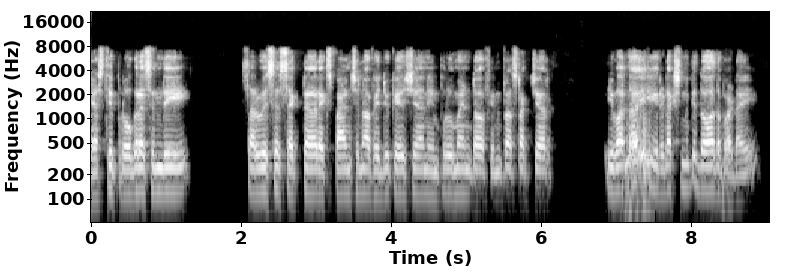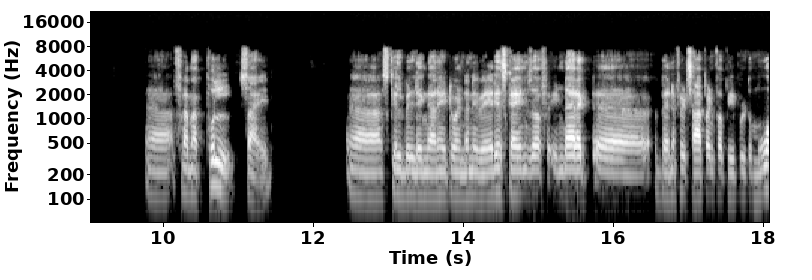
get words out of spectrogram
just the progress in the Services sector expansion of education improvement of infrastructure ఇవన్నీ ఈ రిడక్షన్ కి దోహదపడ్డాయి from a pull side skill building కానీ ఇటువంటి various kinds of indirect benefits happen for people to move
